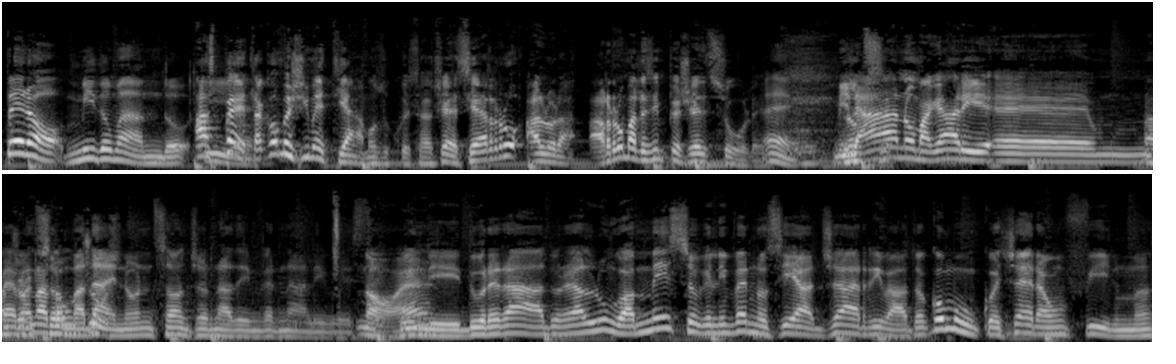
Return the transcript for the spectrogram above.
Però mi domando Aspetta, io- come ci mettiamo su questa? Cioè, se a, Ro- allora, a Roma ad esempio c'è il sole. Eh, Milano non magari è una Beh, ma giornata insomma, dai, non sono giornate invernali queste. No, eh? quindi durerà, durerà a lungo, ammesso che l'inverno sia già arrivato. Comunque c'era un film,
